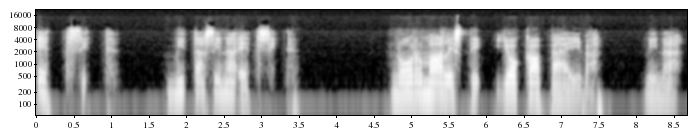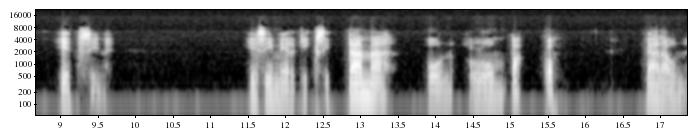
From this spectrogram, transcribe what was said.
etsit? Mitä sinä etsit? Normaalisti joka päivä minä etsin. Esimerkiksi tämä on lompakko. Täällä on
